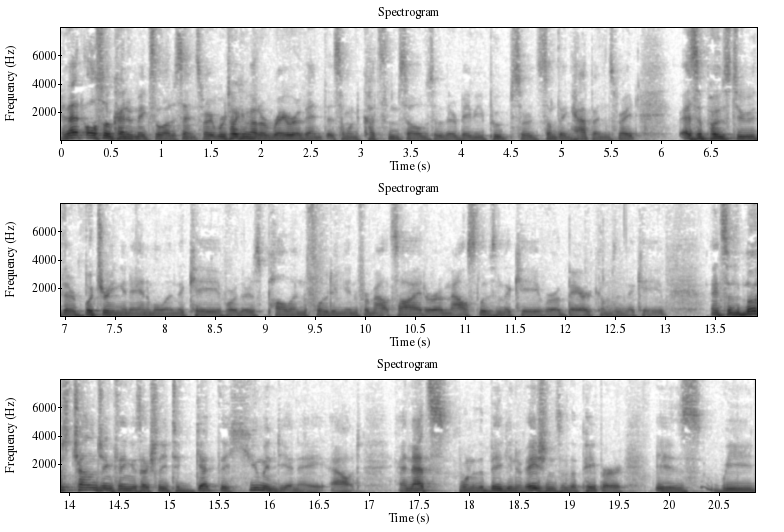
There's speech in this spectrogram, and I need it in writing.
And that also kind of makes a lot of sense, right? We're talking about a rare event that someone cuts themselves or their baby poops or something happens, right? As opposed to they're butchering an animal in the cave or there's pollen floating in from outside or a mouse lives in the cave or a bear comes in the cave. And so the most challenging thing is actually to get the human DNA out. And that's one of the big innovations of the paper is we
